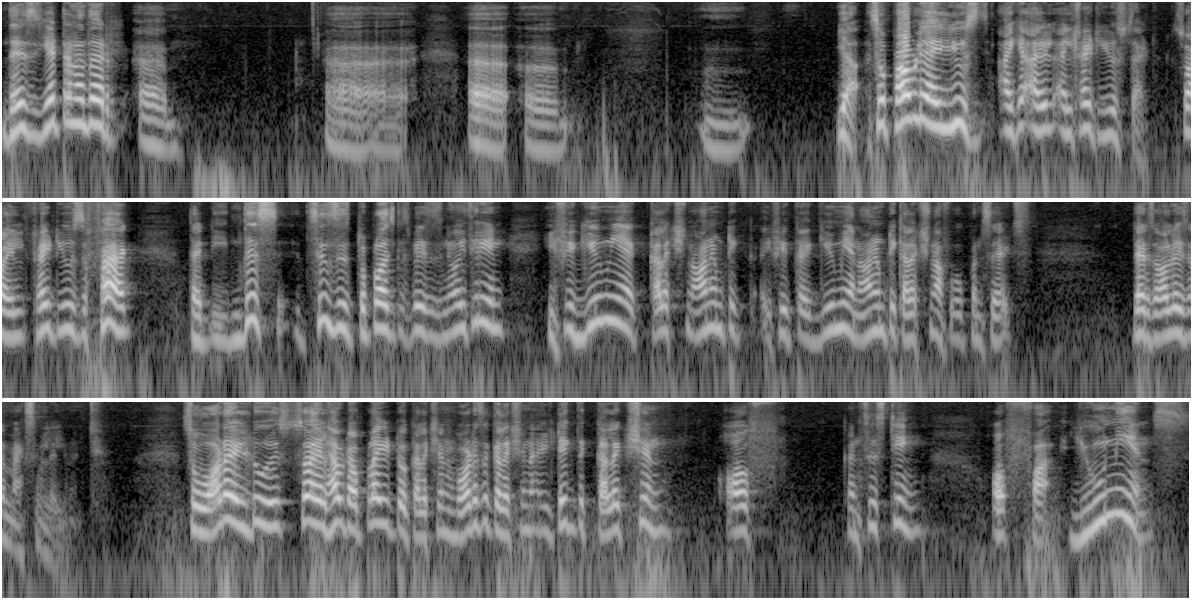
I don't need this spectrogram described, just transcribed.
there is yet another uh, uh, uh, um, yeah so probably I will use I will try to use that. So I will try to use the fact that in this since this topological space is Noetherian if you give me a collection non-empty if you give me a non-empty collection of open sets there is always a maximal element. So what I will do is so I will have to apply it to a collection. What is the collection? I will take the collection of consisting of unions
